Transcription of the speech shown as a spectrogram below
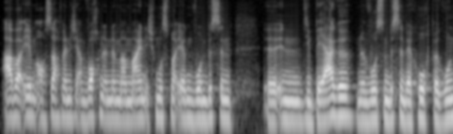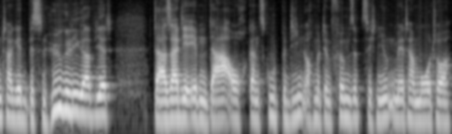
aber eben auch sage, wenn ich am Wochenende mal meine, ich muss mal irgendwo ein bisschen äh, in die Berge, ne, wo es ein bisschen berghoch, bergunter geht, ein bisschen hügeliger wird, da seid ihr eben da auch ganz gut bedient, auch mit dem 75 Newtonmeter Motor,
